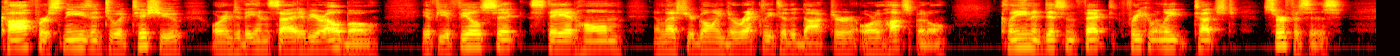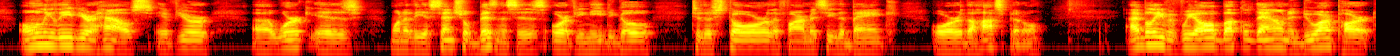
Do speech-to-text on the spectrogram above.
Cough or sneeze into a tissue or into the inside of your elbow. If you feel sick, stay at home unless you're going directly to the doctor or the hospital. Clean and disinfect frequently touched surfaces. Only leave your house if your uh, work is one of the essential businesses or if you need to go to the store, the pharmacy, the bank, or the hospital. I believe if we all buckle down and do our part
